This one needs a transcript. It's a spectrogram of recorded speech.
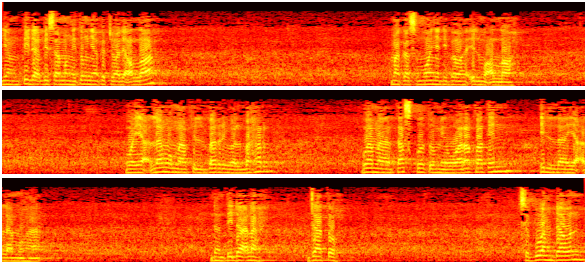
yang tidak bisa menghitungnya kecuali Allah maka semuanya di bawah ilmu Allah wa ya'lamu ma fil barri wal bahr wa ma tasqutu min waraqatin illa ya'lamuha dan tidaklah jatuh sebuah daun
